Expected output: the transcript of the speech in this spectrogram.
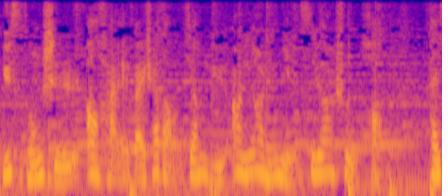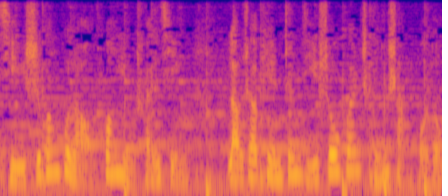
与此同时，澳海白沙岛将于二零二零年四月二十五号开启“时光不老，光影传情”老照片征集收官成赏活动。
